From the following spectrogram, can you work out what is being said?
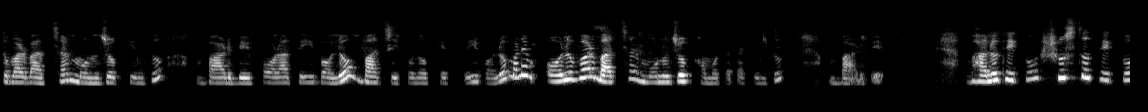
তোমার বাচ্চার মনোযোগ কিন্তু বাড়বে। পড়াতেই বলো বা যে কোনো ক্ষেত্রেই বলো মানে অল ওভার বাচ্চার মনোযোগ ক্ষমতাটা কিন্তু বাড়বে। ভালো থেকো, সুস্থ থেকো।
